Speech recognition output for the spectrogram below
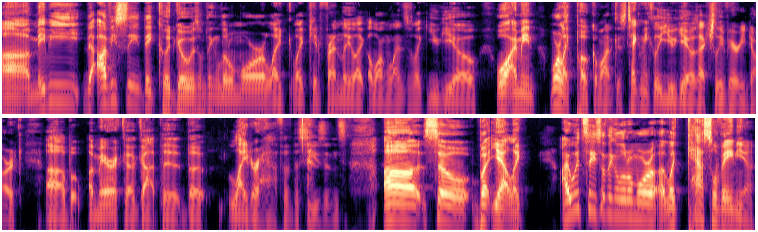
Uh, maybe the, obviously they could go with something a little more like like kid friendly, like along the lines of like Yu Gi Oh. Well, I mean more like Pokemon because technically Yu Gi Oh is actually very dark. Uh, but America got the the lighter half of the seasons. Uh, so but yeah, like I would say something a little more uh, like Castlevania.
